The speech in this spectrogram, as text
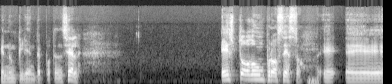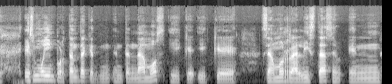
en un cliente potencial. Es todo un proceso. Eh, eh, es muy importante que entendamos y que, que seamos realistas en,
